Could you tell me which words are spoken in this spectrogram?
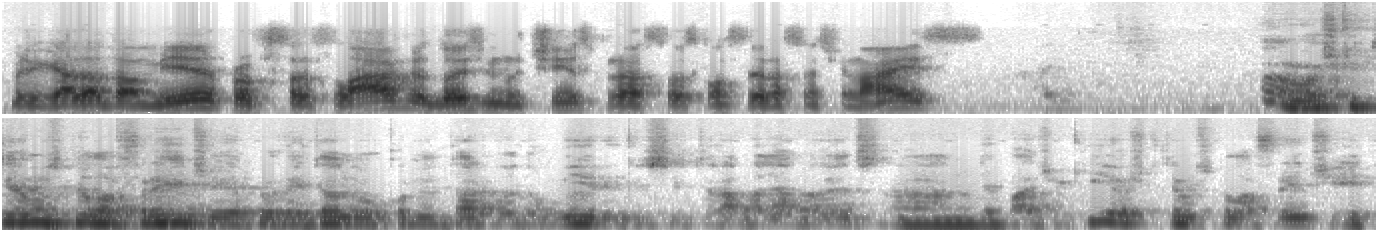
Obrigado, Adalmir. Professor Flávio, dois minutinhos para as suas considerações finais. Ah, eu acho que temos pela frente, aproveitando o comentário do Adalmir, que se trabalhava antes na, no debate aqui, acho que temos pela frente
